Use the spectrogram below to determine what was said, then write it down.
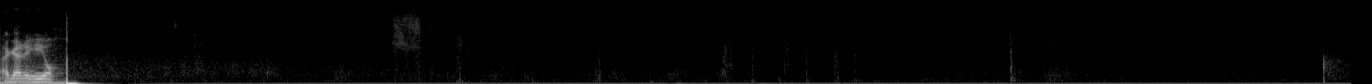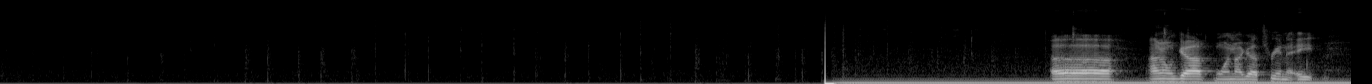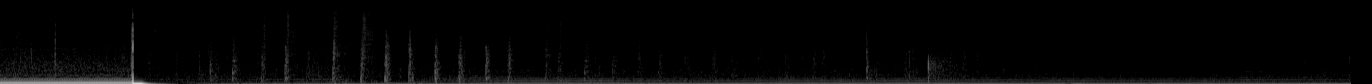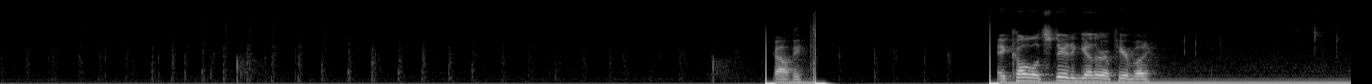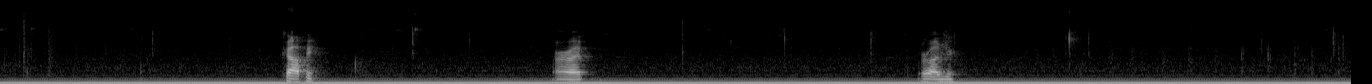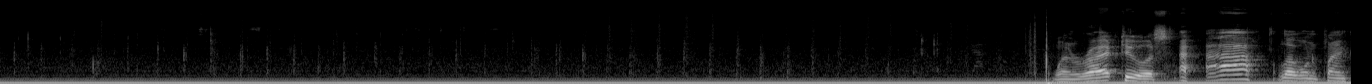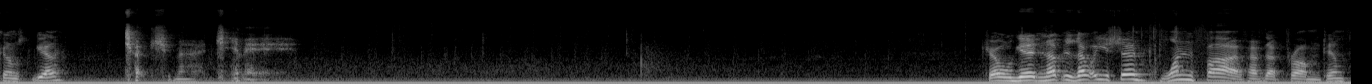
I got to heal. Uh, I don't got one. I got three and an eight. Coffee. Hey Cole, let's stay together up here, buddy. Copy. Alright. Roger. Went right to us. Love when the plan comes together. Touch my Jimmy. Trouble getting up, is that what you said? One five have that problem, Tim.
